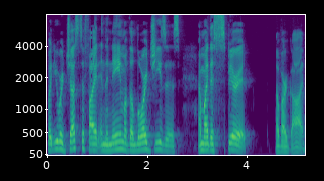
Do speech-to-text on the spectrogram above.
but you were justified in the name of the Lord Jesus and by the Spirit of our God.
